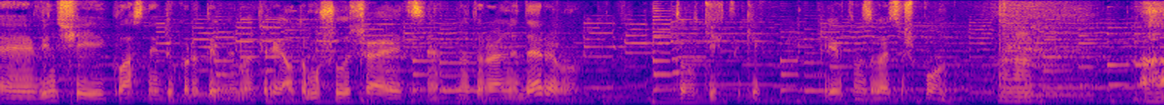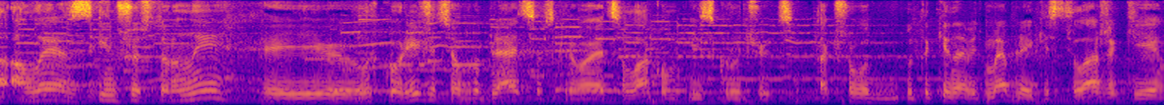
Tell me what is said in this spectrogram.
е, він ще й класний декоративний матеріал, тому що лишається натуральне дерево, тонких таких, як це називається, шпон. А, Але з іншої сторони е, легко ріжеться, обробляється, вскривається лаком і скручується. Так що от, такі навіть меблі, якісь стелажики,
